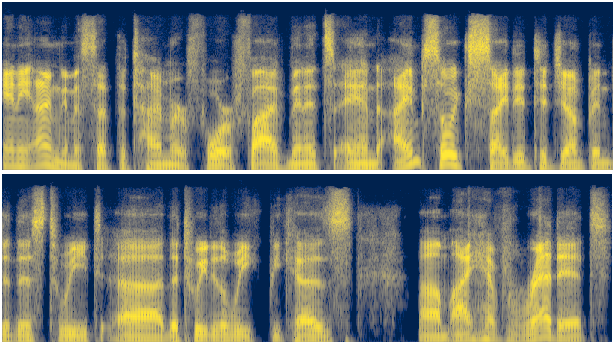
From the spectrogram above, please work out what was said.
Annie, I'm going to set the timer for five minutes, and I'm so excited to jump into this tweet, uh, the tweet of the week, because um, I have read it,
